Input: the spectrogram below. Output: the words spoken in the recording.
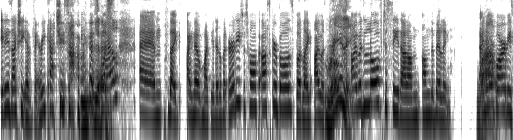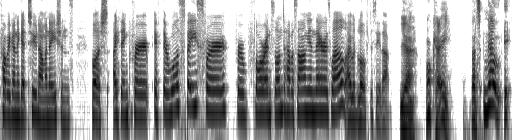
it is actually a very catchy song as Yes. well. Um, like I know it might be a little bit early to talk Oscar buzz, but like I would love Really? to, I would love to see that on on the billing. I Wow. know Barbie's probably going to get two nominations, but I think for if there was space for for Flora and Son to have a song in there as well, I would love to see that. Yeah. Okay. That's no. It,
